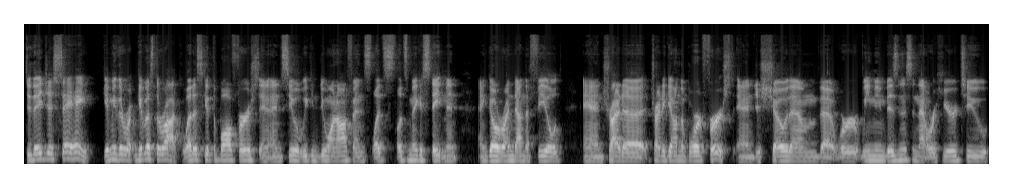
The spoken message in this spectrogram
do they just say, "Hey, give me the give us the rock. Let us get the ball first and, and see what we can do on offense. Let's let's make a statement and go run down the field and try to try to get on the board first and just show them that we're we mean business and that we're here to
